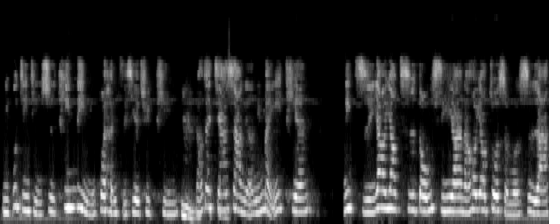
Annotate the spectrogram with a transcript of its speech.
你不仅仅是听力，你会很仔细的去听，嗯。然后再加上呢，你每一天，你只要要吃东西啊，然后要做什么事啊，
